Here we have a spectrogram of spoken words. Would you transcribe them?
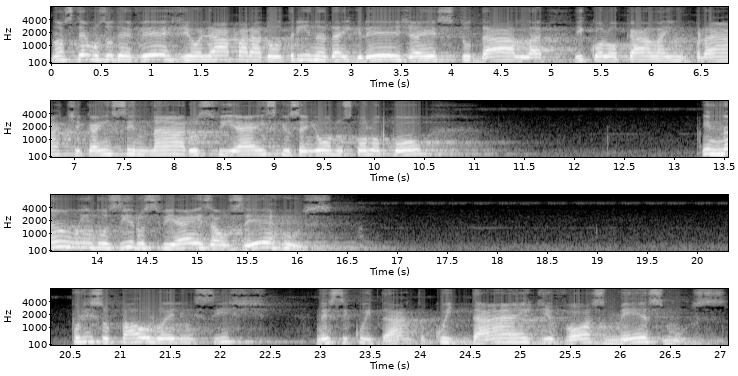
nós temos o dever de olhar para a doutrina da igreja, estudá-la e colocá-la em prática, ensinar os fiéis que o Senhor nos colocou e não induzir os fiéis aos erros. Por isso Paulo ele insiste nesse cuidado, cuidai de vós mesmos.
